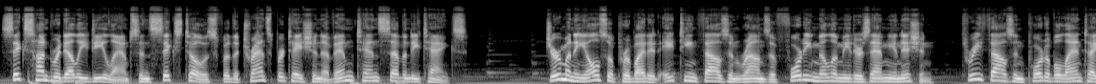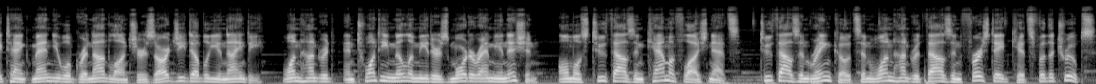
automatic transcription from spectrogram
600 LED lamps and 6 tows for the transportation of M1070 tanks. Germany also provided 18,000 rounds of 40mm ammunition, 3,000 portable anti-tank manual grenade launchers RGW-90, 120mm mortar ammunition, almost 2,000 camouflage nets, 2,000 raincoats and 100,000 first aid kits for the troops.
